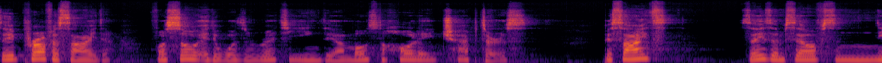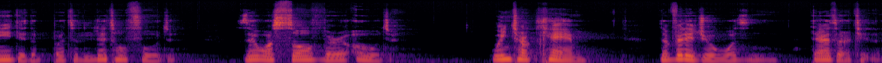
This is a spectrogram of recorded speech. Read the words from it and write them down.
They prophesied for so it was written in their most holy chapters. Besides, they themselves needed but little food. They were so very old. Winter came. The village was deserted.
